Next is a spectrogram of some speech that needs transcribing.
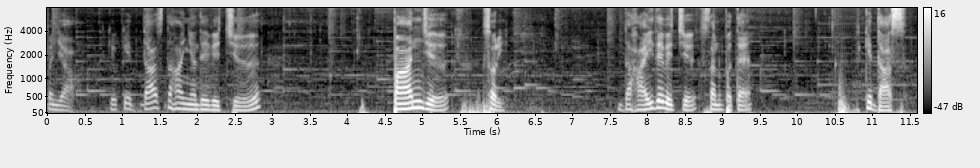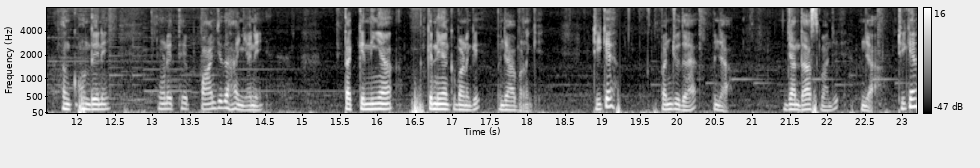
50 ਕਿਉਂਕਿ 10 ਦਹਾਈਆਂ ਦੇ ਵਿੱਚ 5 ਸੌਰੀ ਦਹਾਈ ਦੇ ਵਿੱਚ ਸਾਨੂੰ ਪਤਾ ਹੈ ਕਿ 10 ਅੰਕ ਹੁੰਦੇ ਨੇ। ਹੁਣ ਇੱਥੇ 5 ਦਹਾਈਆਂ ਨੇ, ਤਾਂ ਕਿੰਨੀਆਂ, ਕਿੰਨੇ ਅੰਕ ਬਣ ਗਏ? 50 ਬਣ ਗਏ। ਠੀਕ ਹੈ? ਪੰਜੂ ਦਾ 50 ਜਾਂ 10 ਪੰਜ 50 ਠੀਕ ਹੈ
